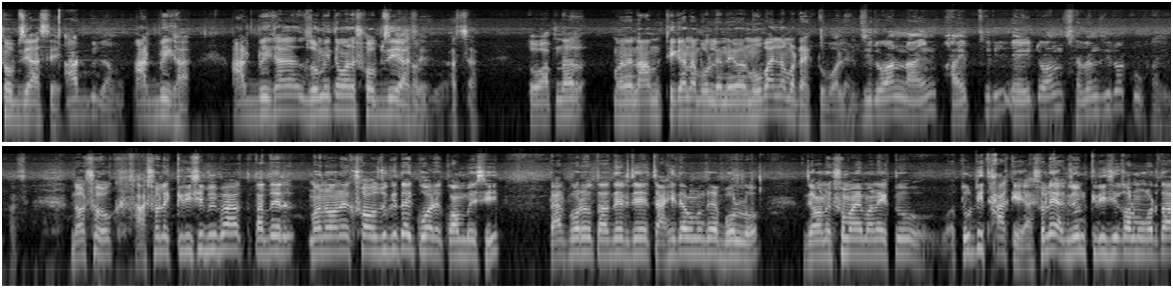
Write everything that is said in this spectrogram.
সবজি আছে। আট বিঘা আট বিঘা। আট বিঘা জমিতে মানে সবজি আছে। আচ্ছা তো আপনার মানে নাম ঠিকানা বললেন এবার মোবাইল নাম্বারটা একটু বলেন। Zero one nine five three eight one seven zero two five. দর্শক আসলে কৃষি বিভাগ তাদের মানে অনেক সহযোগিতাই করে কম বেশি। তারপরেও তাদের যে চাহিদা অনুযায়ী বলল যে অনেক সময় মানে একটু ত্রুটি থাকে। আসলে একজন কৃষি কর্মকর্তা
